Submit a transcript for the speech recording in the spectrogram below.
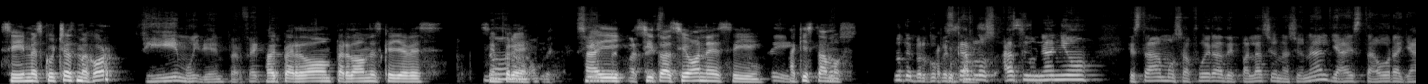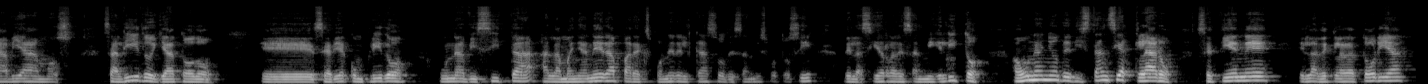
Sí, ¿me escuchas mejor? Sí, muy bien, perfecto. Ay, perdón, perdón, es que lleves siempre hay situaciones y aquí estamos. No, te preocupes, Carlos. Hace un año estábamos afuera de Palacio Nacional, ya a esta hora ya habíamos salido y ya todo eh, se había cumplido una visita a la mañanera para exponer el caso de San Luis Potosí de la Sierra de San Miguelito. A un año de distancia, claro, se tiene en la declaratoria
